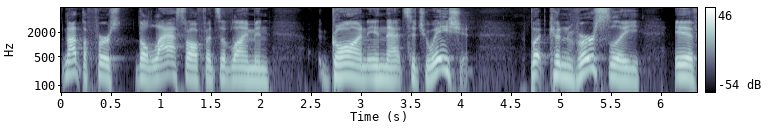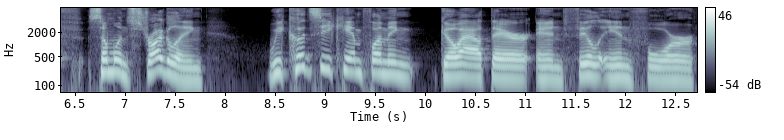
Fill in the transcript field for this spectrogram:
not the first, the last offensive lineman gone in that situation. But conversely, if someone's struggling, we could see Cam Fleming go out there and fill in for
